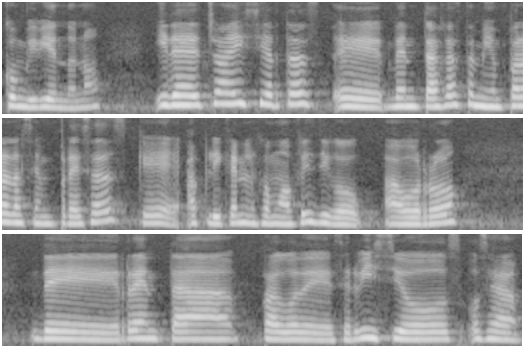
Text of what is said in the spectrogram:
conviviendo, ¿no? Y de hecho hay ciertas eh, ventajas también para las empresas que aplican el home office, digo, ahorro de renta, pago de servicios, o sea,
